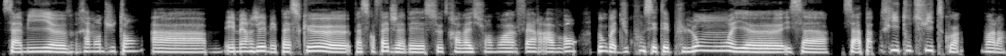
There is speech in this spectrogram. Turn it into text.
ça a mis euh, vraiment du temps à émerger, mais parce que euh, parce qu'en fait j'avais ce travail sur moi à faire avant, donc bah du coup c'était plus long et, et ça ça a pas pris tout de suite quoi. Voilà.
